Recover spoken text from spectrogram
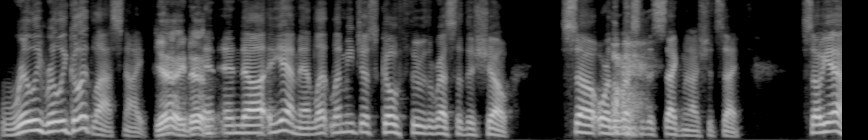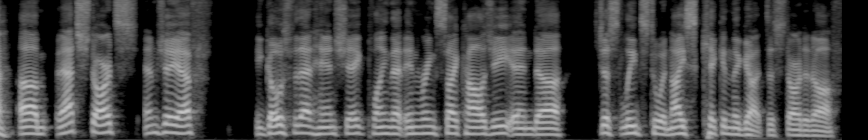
really really good last night. Yeah, he did. And, and uh, yeah, man, let let me just go through the rest of the show. So, or the rest of this segment, I should say. So yeah, um, match starts. MJF he goes for that handshake, playing that in ring psychology, and uh, just leads to a nice kick in the gut to start it off.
